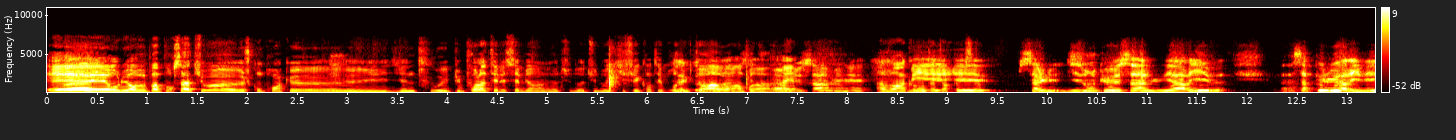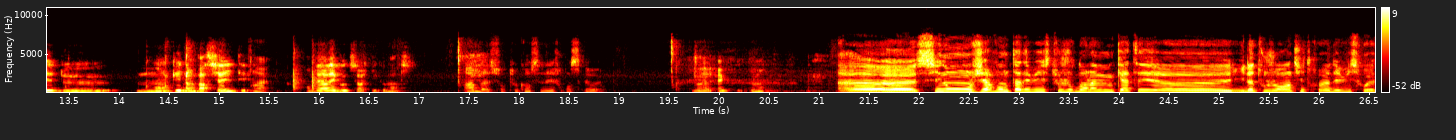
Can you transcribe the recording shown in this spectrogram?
Et Ouais. on lui en veut pas pour ça, tu vois. Je comprends que euh, ils deviennent fous. Et puis pour la télé, c'est bien. Tu dois, tu dois kiffer quand t'es producteur à avoir un, à- ça, mais, avoir un mais- commentateur comme ça. ça lui- disons que ça lui arrive, euh, ça peut lui arriver de manquer d'impartialité Ouais. envers les boxeurs qui commencent. Ah bah surtout quand c'est des Français, ouais. Exactement. Euh, sinon, Gervonta Davis, toujours dans la même KT, euh, il a toujours un titre, Davis, ouais.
